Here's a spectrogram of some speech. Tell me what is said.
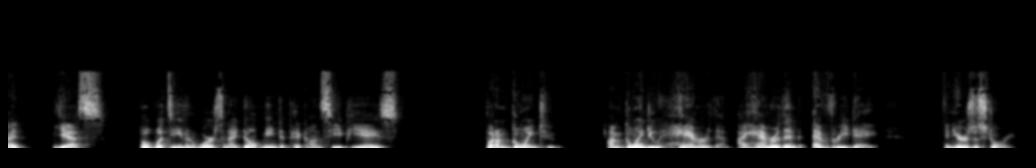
I, yes, but what's even worse, and I don't mean to pick on CPAs, but I'm going to. I'm going to hammer them. I hammer them every day. And here's a story.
